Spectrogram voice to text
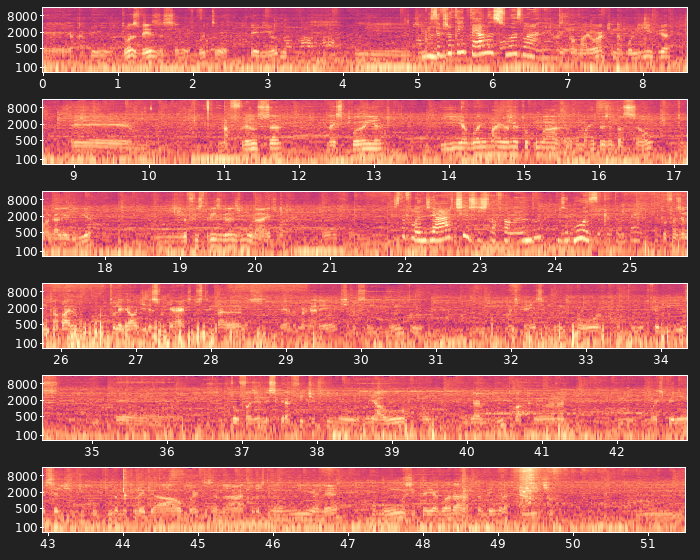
é, eu acabei duas vezes assim, num curto período. E, Inclusive já tem telas suas lá, né? em Nova York, na Bolívia, é, na França, na Espanha e agora em Miami eu tô com uma, uma representação, uma galeria e eu fiz três grandes murais lá. Então, foi- A gente tá falando de arte, a gente tá falando de música também. Estou fazendo um trabalho muito legal de direção de arte dos 30 anos, né, da Margarete, está sendo muito, uma experiência muito boa, estou muito feliz. Estou fazendo esse grafite aqui no, no Iaô, é um lugar muito bacana, um- uma experiência de, de cultura muito legal, com artesanato, gastronomia, né, música e agora também grafite.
